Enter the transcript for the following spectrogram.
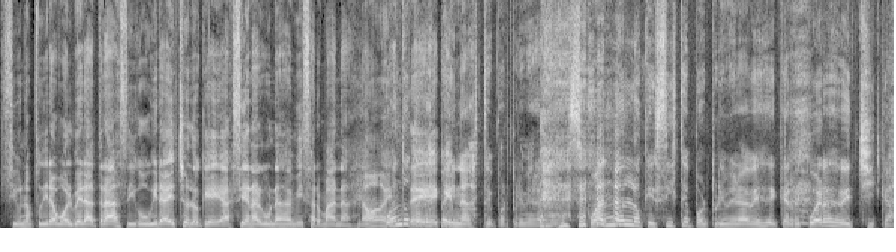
si uno pudiera volver atrás, digo, hubiera hecho lo que hacían algunas de mis hermanas, ¿no? ¿Cuándo te Este, que- despeinaste por primera vez? ¿Cuándo enloqueciste por primera vez de que recuerdes de chica?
